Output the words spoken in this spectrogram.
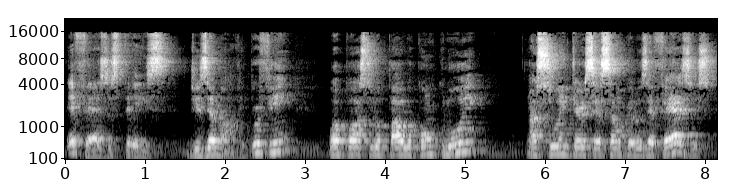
Efésios 3, 19. Por fim, o apóstolo Paulo conclui a sua intercessão pelos Efésios,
